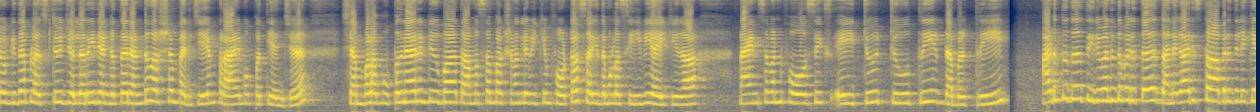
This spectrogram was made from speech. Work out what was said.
യോഗ്യത പ്ലസ് ടു ജ്വല്ലറി രംഗത്ത് രണ്ട് വർഷം പരിചയം പ്രായം മുപ്പത്തിയഞ്ച്. ശമ്പളം മുപ്പതിനായിരം രൂപ താമസം ഭക്ഷണം ലഭിക്കും. ഫോട്ടോ സഹിതമുള്ള സി വി അയക്കുക nine seven four six eight two two three double three അടുത്തത് തിരുവനന്തപുരത്ത് ധനകാര്യ സ്ഥാപനത്തിലേക്ക്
